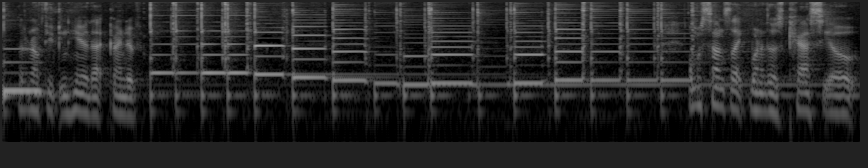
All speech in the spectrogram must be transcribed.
don't know if you can hear that kind of Almost sounds like one of those Casio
